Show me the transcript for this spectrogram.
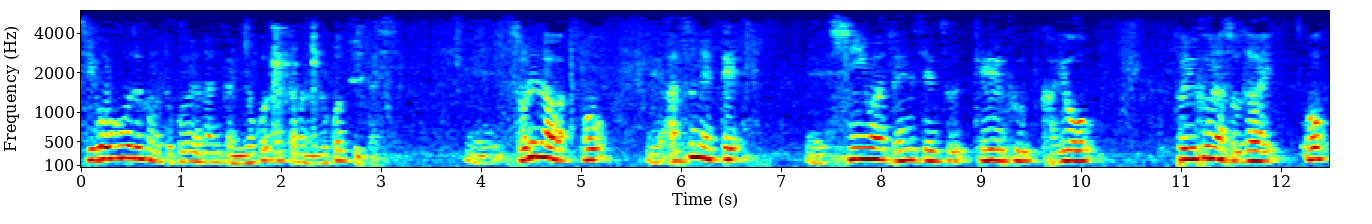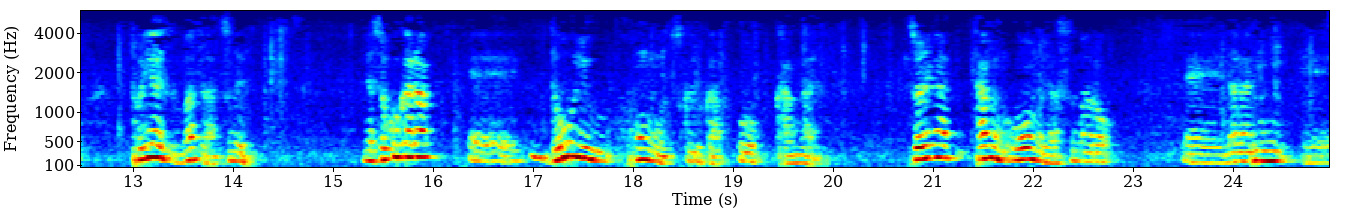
ー、地方豪族のところや何かに残ったものが残っていたし、えー、それらを、え、集めて、え神話伝説系譜歌謡というふうな素材をとりあえずまず集める。でそこから、えどういう本を作るかを考える。それが多分大野安丸、え並びに、え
